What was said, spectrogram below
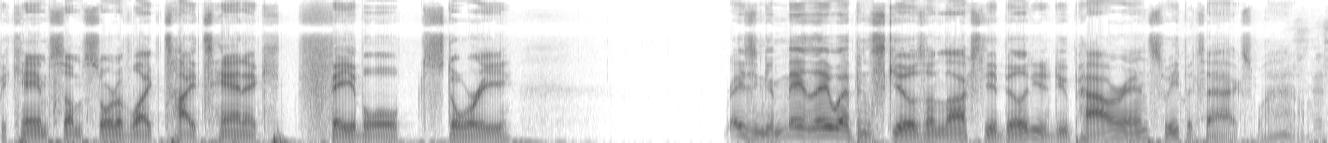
became some sort of like Titanic fable story. Raising your melee weapon skills unlocks the ability to do power and sweep attacks. Wow. This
